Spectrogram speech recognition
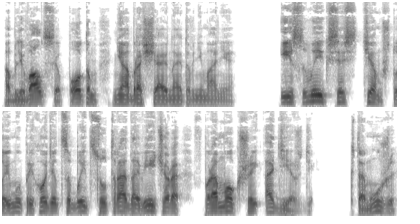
обливался потом, не обращая на это внимания, и свыкся с тем, что ему приходится быть с утра до вечера в промокшей одежде. К тому же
